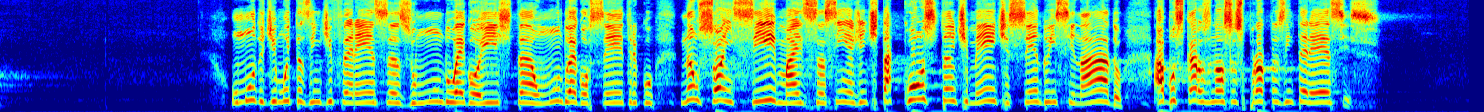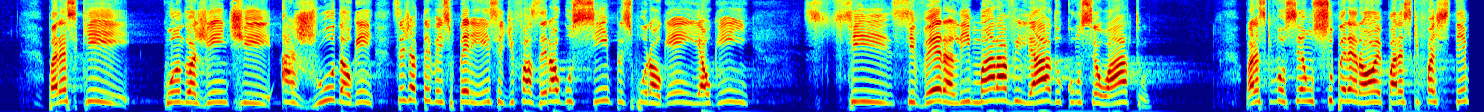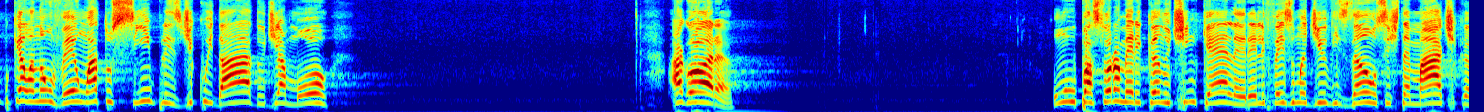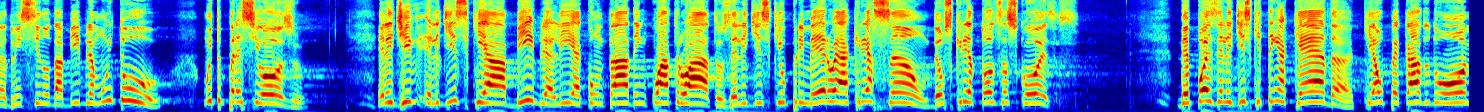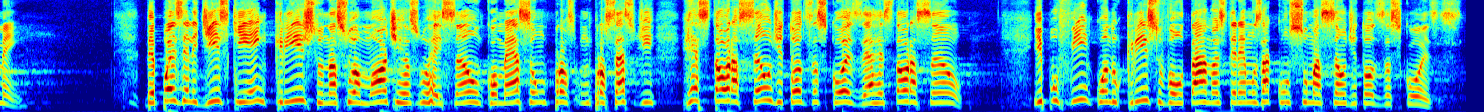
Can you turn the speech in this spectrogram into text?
Um mundo de muitas indiferenças, um mundo egoísta, um mundo egocêntrico, não só em si, mas assim, a gente está constantemente sendo ensinado a buscar os nossos próprios interesses. Parece que quando a gente ajuda alguém, você já teve a experiência de fazer algo simples por alguém e alguém se, se ver ali maravilhado com o seu ato. Parece que você é um super-herói, parece que faz tempo que ela não vê um ato simples de cuidado, de amor. Agora, um, o pastor americano Tim Keller, ele fez uma divisão sistemática do ensino da Bíblia muito, muito precioso. Ele, ele disse que a Bíblia ali é contada em quatro atos. Ele diz que o primeiro é a criação, Deus cria todas as coisas. Depois ele diz que tem a queda, que é o pecado do homem. Depois ele diz que em Cristo, na sua morte e ressurreição, começa um, um processo de restauração de todas as coisas, é a restauração. E por fim, quando Cristo voltar, nós teremos a consumação de todas as coisas.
